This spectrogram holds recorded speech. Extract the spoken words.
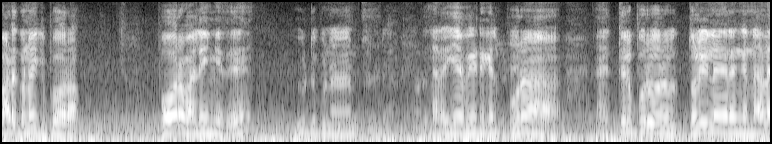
வடக்கு நோக்கி போகிறோம் போகிற வழிங்க இது. யூடியூப் நான் சொல்லிட்டேன் நிறைய வீடுகள் பூரா திருப்பூர் ஒரு தொழில் நகரங்கிறனால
